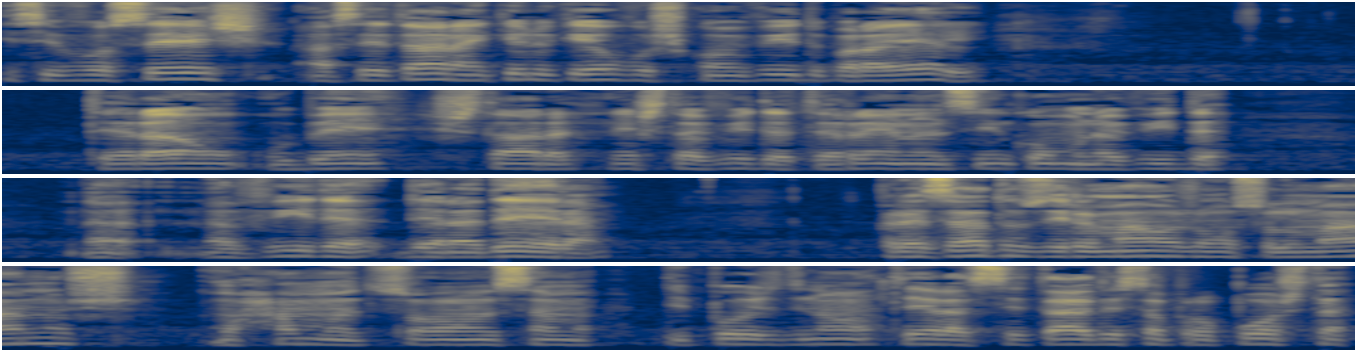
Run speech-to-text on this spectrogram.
E se vocês aceitarem aquilo que eu vos convido para ele, terão o bem-estar nesta vida terrena, assim como na vida na, na vida derradeira. Prezados irmãos muçulmanos, Muhammad depois de não ter aceitado esta proposta,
